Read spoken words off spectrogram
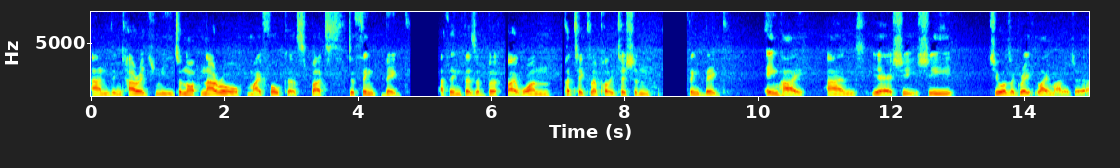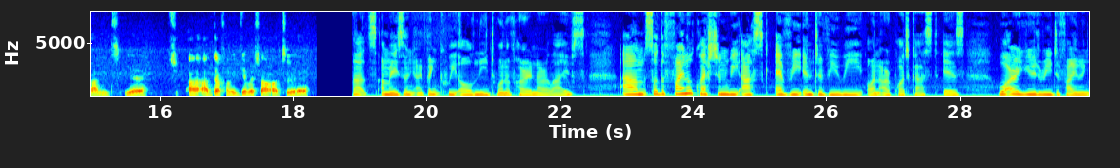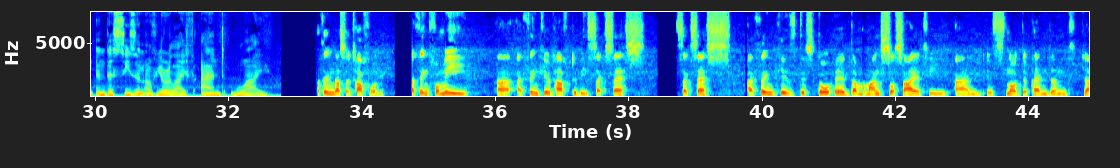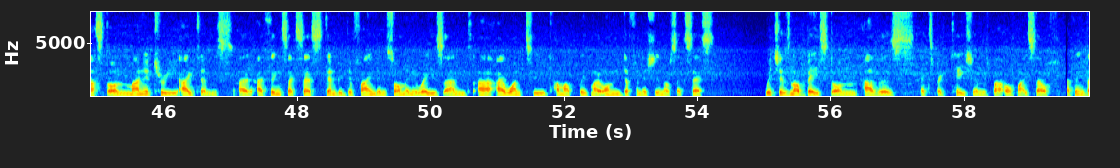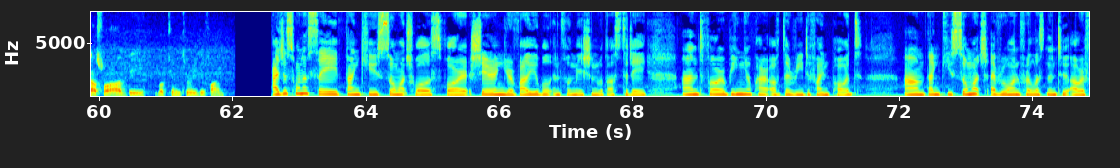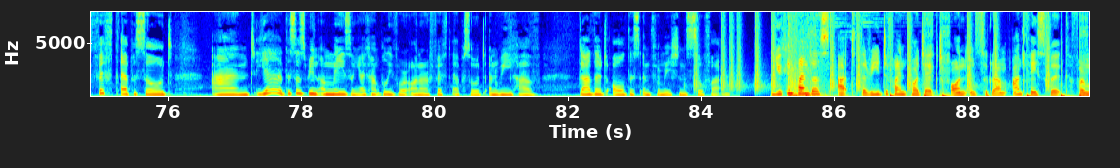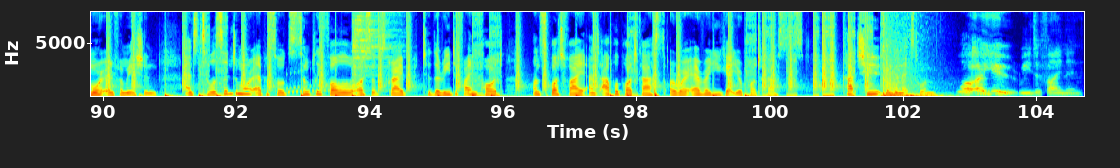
and encourage me to not narrow my focus but to think big. I think there's a book by one particular politician, Think Big, Aim High, and yeah, she she she was a great line manager, and yeah, she, I, I definitely give a shout out to her. That's amazing. I think we all need one of her in our lives. Um, so, the final question we ask every interviewee on our podcast is What are you redefining in this season of your life and why? I think that's a tough one. I think for me, uh, I think it would have to be success. Success I think is distorted amongst society and it's not dependent just on monetary items. I, I think success can be defined in so many ways, and uh, I want to come up with my own definition of success, which is not based on others' expectations but of myself. I think that's what I'd be looking to redefine. I just want to say thank you so much, Wallace, for sharing your valuable information with us today and for being a part of the Redefine Pod. Um, thank you so much, everyone, for listening to our fifth episode. And yeah, this has been amazing. I can't believe we're on our fifth episode and we have gathered all this information so far. You can find us at the Redefine Project on Instagram and Facebook for more information. And to listen to more episodes, simply follow or subscribe to the Redefine Pod on Spotify and Apple Podcasts or wherever you get your podcasts. Catch you in the next one. What are you redefining?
